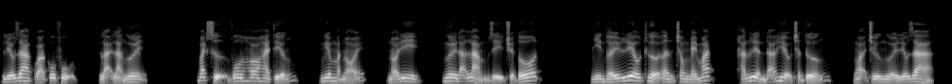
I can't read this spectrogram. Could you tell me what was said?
liếu ra quá cô phụ, lại là ngươi? Bách sự vô ho hai tiếng, nghiêm mặt nói nói đi, ngươi đã làm gì chuyện tốt? Nhìn thấy liêu thừa ân trong nháy mắt, hắn liền đã hiểu trần tướng, ngoại trừ người liêu ra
